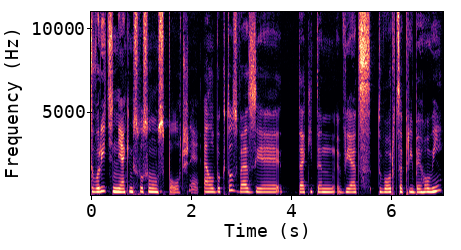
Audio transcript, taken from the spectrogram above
tvoriť nejakým spôsobom spoločne? Alebo kto z vás je taký ten viac tvorca príbehový?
